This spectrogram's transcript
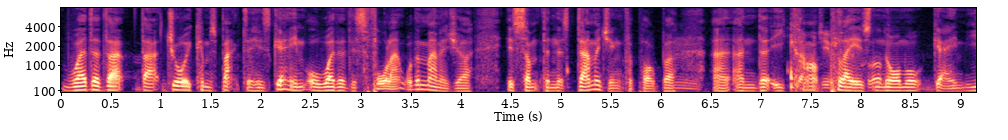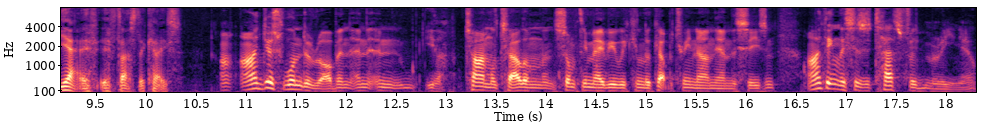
whether that, that joy comes back to his game or whether this fallout with the manager is something that's damaging for Pogba mm. and, and, that he can't damaging play his normal game. Yeah, if, if that's the case. I just wonder, Rob, and, and, and you know, time will tell, and something maybe we can look at between now and the end of the season. I think this is a test for Mourinho.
